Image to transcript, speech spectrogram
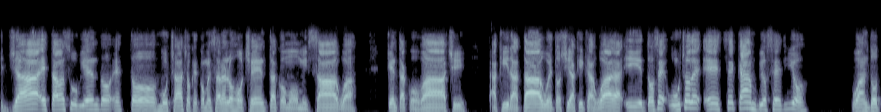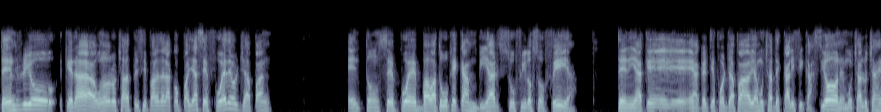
ya estaban subiendo estos muchachos que comenzaron en los 80 como Misawa, Kenta Kobashi, Akira Taue, Toshiaki Kawada y entonces mucho de ese cambio se dio cuando Tenryo, que era uno de los luchadores principales de la compañía, se fue de All Japan. Entonces, pues Baba tuvo que cambiar su filosofía. Tenía que, en aquel tiempo All Japan había muchas descalificaciones, muchas luchas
